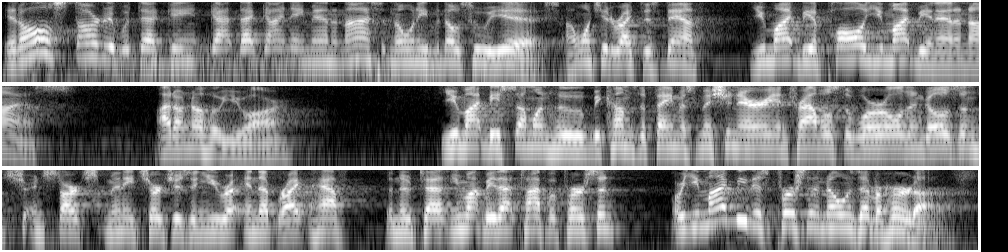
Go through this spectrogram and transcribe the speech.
It all started with that guy, that guy named Ananias no one even knows who he is. I want you to write this down. You might be a Paul, you might be an Ananias. I don't know who you are. You might be someone who becomes a famous missionary and travels the world and goes and, and starts many churches and you re- end up writing half the New Testament. You might be that type of person. Or you might be this person that no one's ever heard of.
